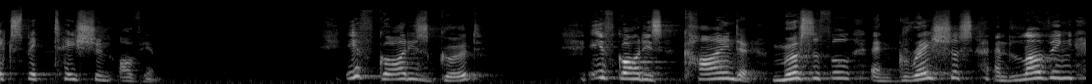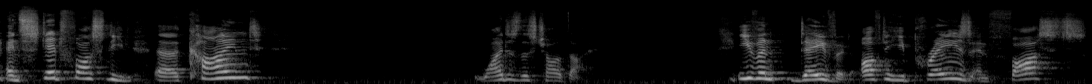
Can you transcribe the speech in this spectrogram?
expectation of Him. If God is good, if God is kind and merciful and gracious and loving and steadfastly uh, kind, why does this child die? Even David, after he prays and fasts,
